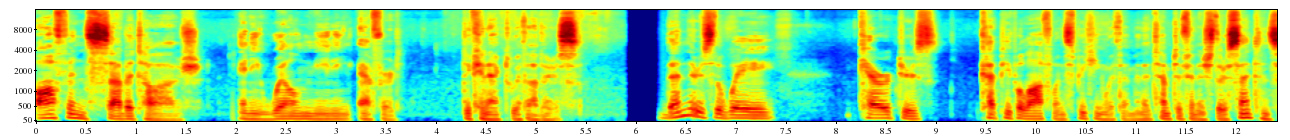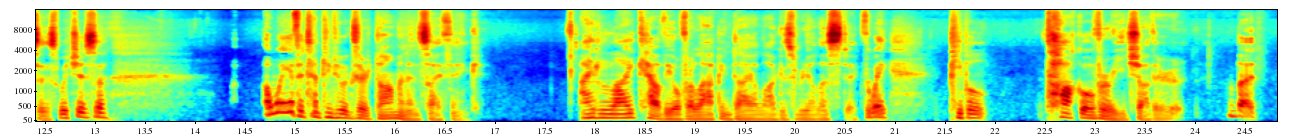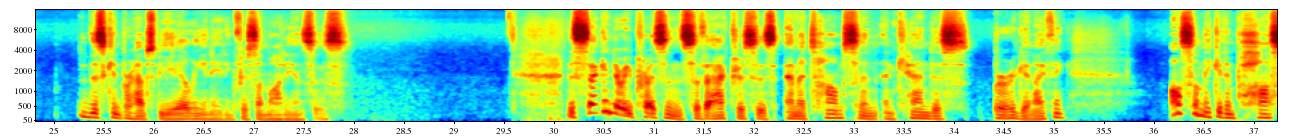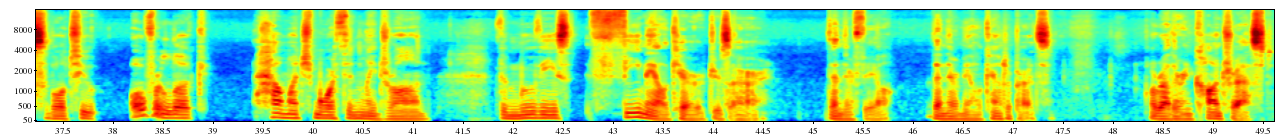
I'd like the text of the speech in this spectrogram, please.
often sabotage any well meaning effort to connect with others. Then there's the way characters cut people off when speaking with them and attempt to finish their sentences, which is a, a way of attempting to exert dominance, I think. I like how the overlapping dialogue is realistic, the way people talk over each other, but this can perhaps be alienating for some audiences. The secondary presence of actresses Emma Thompson and Candice Bergen, I think, also make it impossible to overlook how much more thinly drawn the movie's female characters are than their, fail, than their male counterparts, or rather, in contrast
